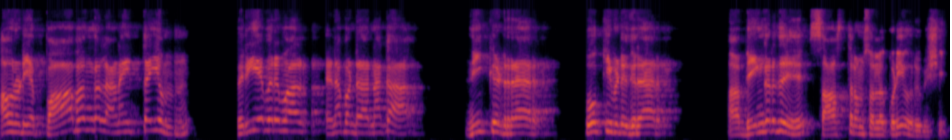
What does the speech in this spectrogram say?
அவனுடைய பாவங்கள் அனைத்தையும் பெரிய பெருமாள் என்ன பண்றாருனாக்கா நீக்கிடுறார் போக்கி விடுகிறார் அப்படிங்கிறது சாஸ்திரம் சொல்லக்கூடிய ஒரு விஷயம்.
